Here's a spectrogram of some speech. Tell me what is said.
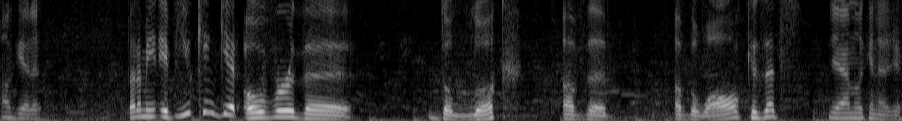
I'll get it. But I mean, if you can get over the the look of the of the wall, because that's Yeah, I'm looking at it here.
